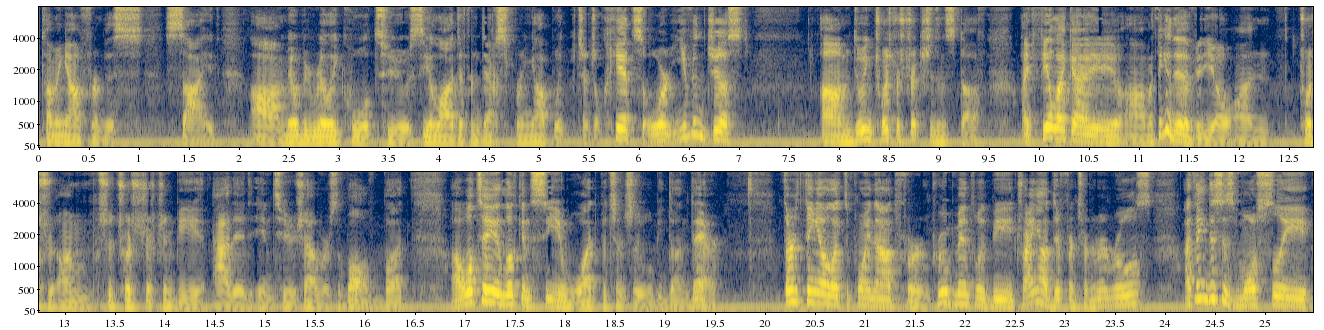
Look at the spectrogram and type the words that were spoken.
coming out from this side. Um, it'll be really cool to see a lot of different decks spring up with potential hits, or even just um, doing choice restrictions and stuff. I feel like I, um, I think I did a video on choice, um, should choice restriction be added into Shadowverse. Evolve, but uh, we'll take a look and see what potentially will be done there. Third thing I would like to point out for improvement would be trying out different tournament rules. I think this is mostly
